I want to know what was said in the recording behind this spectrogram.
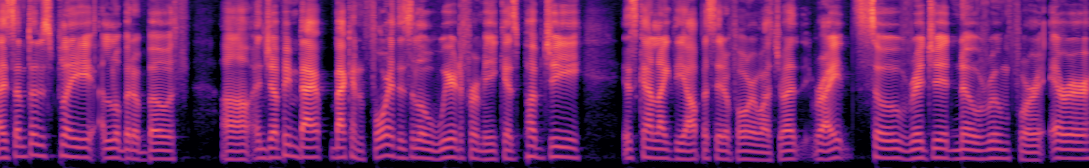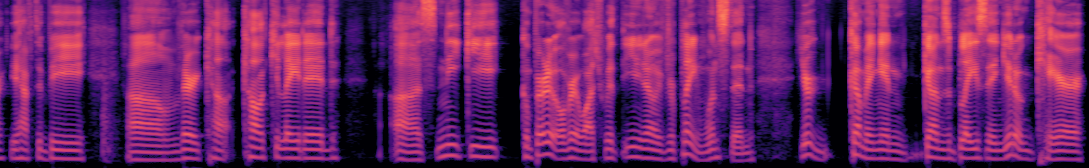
I sometimes play a little bit of both. Uh, and jumping back back and forth is a little weird for me because PUBG is kind of like the opposite of Overwatch, right? Right? So rigid, no room for error. You have to be um, very cal- calculated, uh, sneaky, compared to Overwatch, with you know, if you're playing Winston, you're coming in guns blazing. You don't care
